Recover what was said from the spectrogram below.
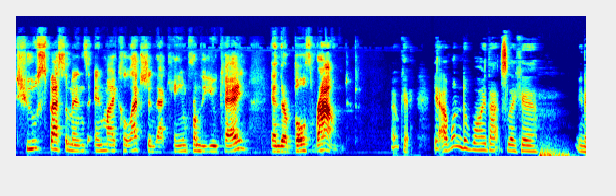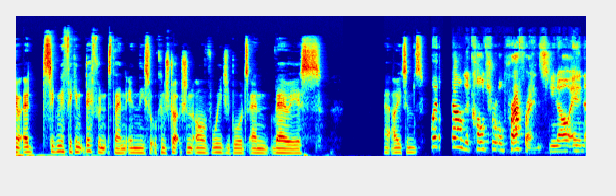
two specimens in my collection that came from the UK, and they're both round. Okay, yeah, I wonder why that's like a you know a significant difference then in the sort of construction of Ouija boards and various items? Well, down to cultural preference, you know, and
